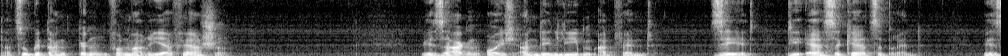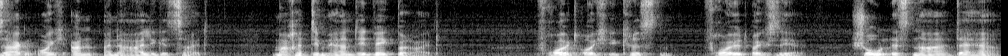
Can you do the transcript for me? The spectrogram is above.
Dazu Gedanken von Maria Verschel. Wir sagen euch an den lieben Advent. Seht, die erste Kerze brennt. Wir sagen euch an eine heilige Zeit. Machet dem Herrn den Weg bereit. Freut euch, ihr Christen, freut euch sehr. Schon ist nahe der Herr.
